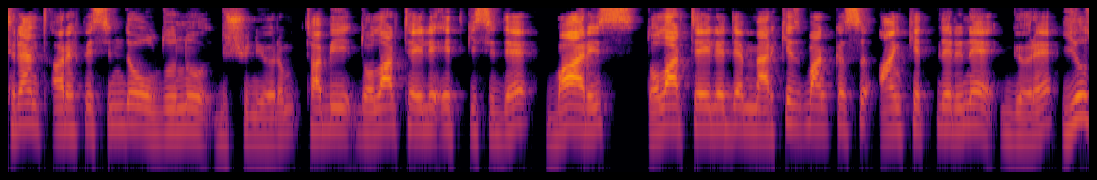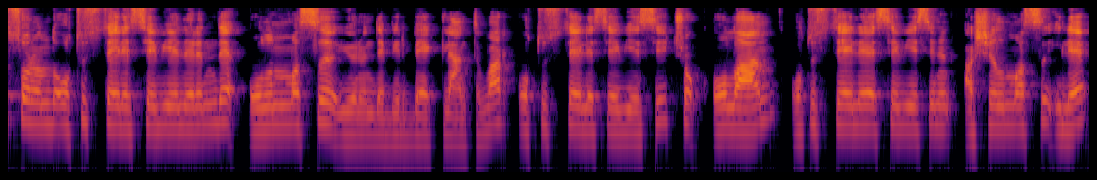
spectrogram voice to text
trend arefesinde olduğunu düşünüyorum. Tabi dolar TL etkisi de bariz. Dolar TL'de Merkez Bankası anketlerine göre yıl sonunda 30 TL seviyelerinde olunması yönünde bir beklenti var. 30 TL seviyesi çok olağan. 30 TL seviyesinin aşılması ile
